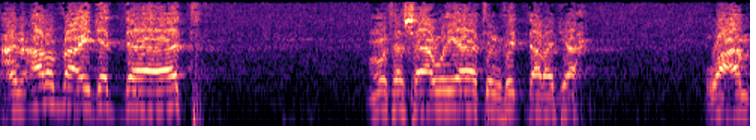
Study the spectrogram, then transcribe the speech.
عن أربع جدات متساويات في الدرجة. وعم.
